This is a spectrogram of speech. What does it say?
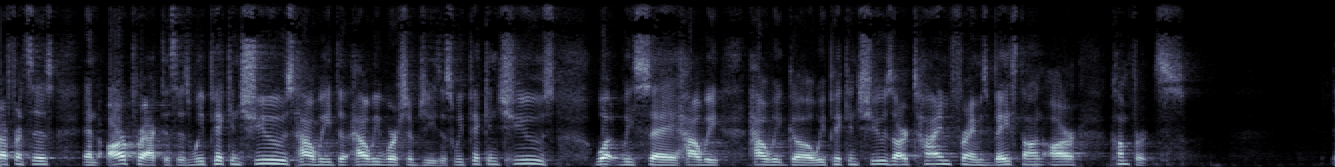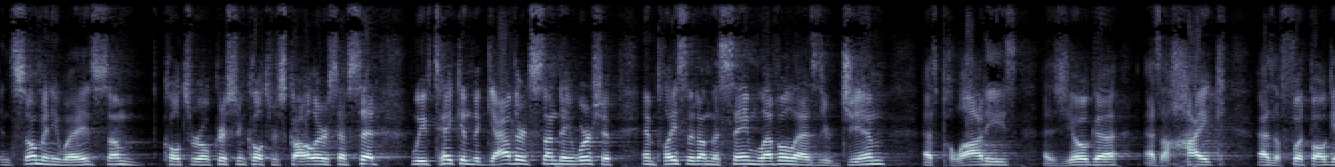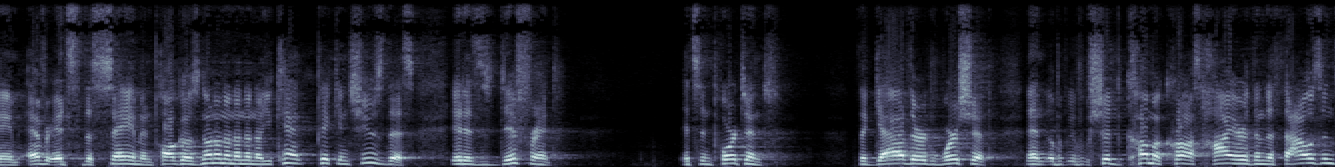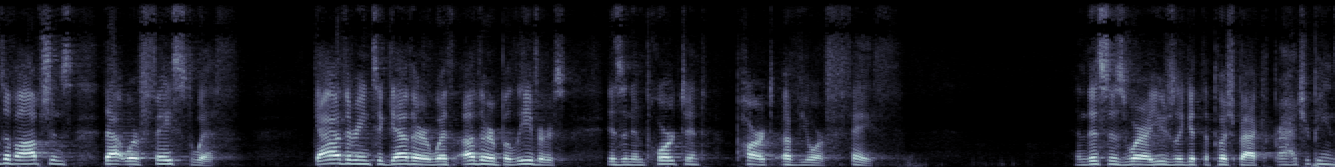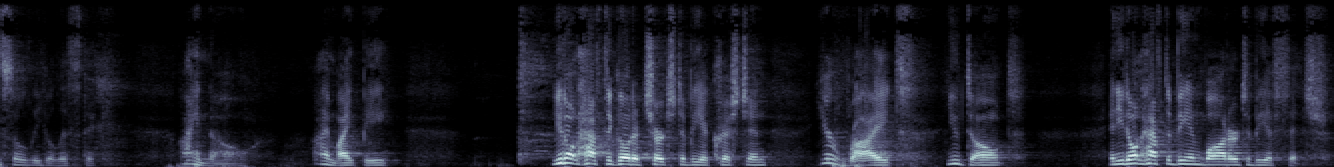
preferences and our practices. We pick and choose how we, do, how we worship Jesus. We pick and choose what we say, how we, how we go. We pick and choose our time frames based on our comforts. In so many ways, some cultural, Christian culture scholars have said we've taken the gathered Sunday worship and placed it on the same level as your gym, as Pilates, as yoga, as a hike, as a football game. Every, it's the same. And Paul goes, no, no, no, no, no, no. You can't pick and choose this. It is different. It's important. The gathered worship and uh, should come across higher than the thousands of options that we're faced with. Gathering together with other believers is an important part of your faith. And this is where I usually get the pushback Brad, you're being so legalistic. I know. I might be. You don't have to go to church to be a Christian. You're right. You don't. And you don't have to be in water to be a fish.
